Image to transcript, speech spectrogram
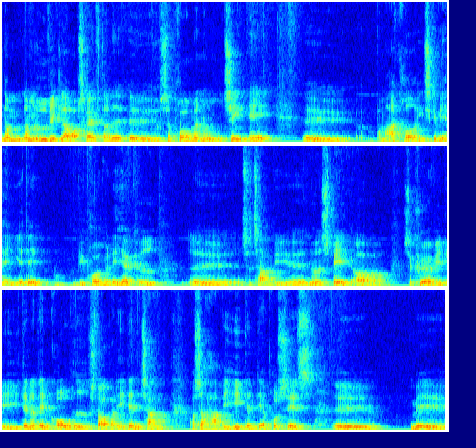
når, når man udvikler opskrifterne, øh, så prøver man nogle ting af. Øh, hvor meget krydderi skal vi have i af det? Vi prøver med det her kød øh, så tager vi øh, noget spæk, og så kører vi det i den og den grovhed, stopper det i den tarm, og så har vi helt den der proces, øh, med,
